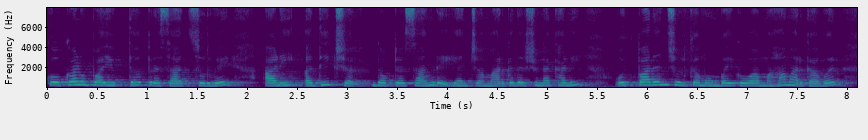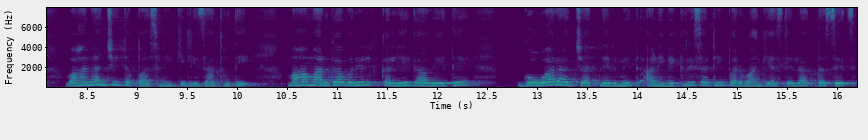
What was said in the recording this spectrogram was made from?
कोकण उपायुक्त प्रसाद सुर्वे आणि अधीक्षक डॉक्टर सांगडे यांच्या मार्गदर्शनाखाली उत्पादन शुल्क मुंबई गोवा महामार्गावर वाहनांची तपासणी केली जात होती. महामार्गावरील कल्हेगाव येथे गोवा राज्यात निर्मित आणि विक्रीसाठी परवानगी असलेला तसेच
